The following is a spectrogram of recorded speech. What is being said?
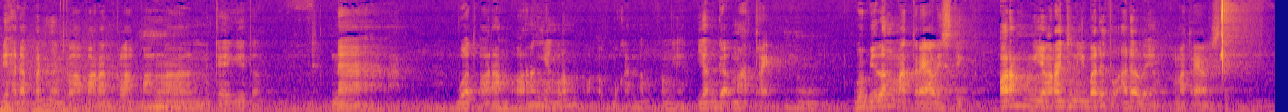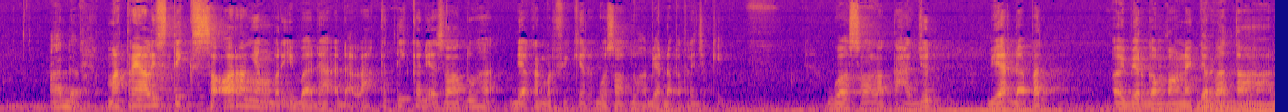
dihadapkan dengan kelaparan kelaparan Hmm. kayak gitu nah buat orang-orang yang lempeng bukan lempeng ya yang nggak matre Hmm. gue bilang materialistik orang yang rajin ibadah tuh ada loh yang materialistik Ada. materialistik seorang yang beribadah adalah ketika dia sholat duha dia akan berpikir gue sholat duha biar dapat rezeki gue sholat tahajud biar dapat eh, biar gampang naik jabatan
